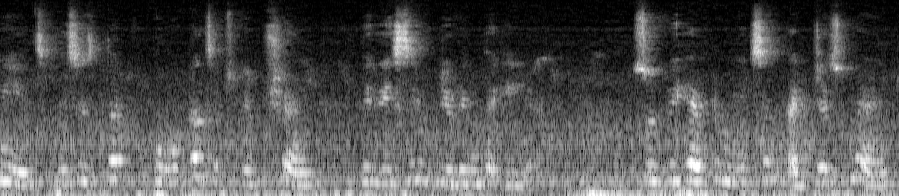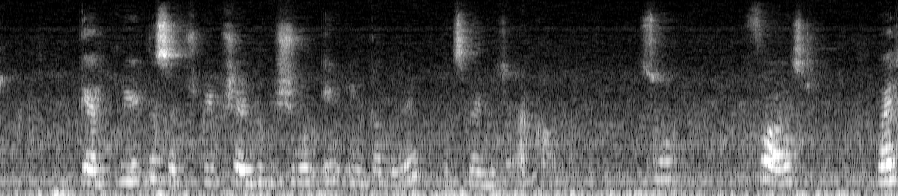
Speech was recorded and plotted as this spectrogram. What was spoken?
Means this is the total subscription we received during the year. So we have to make some adjustment calculate the subscription to be shown in income and expenditure account. So first, while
